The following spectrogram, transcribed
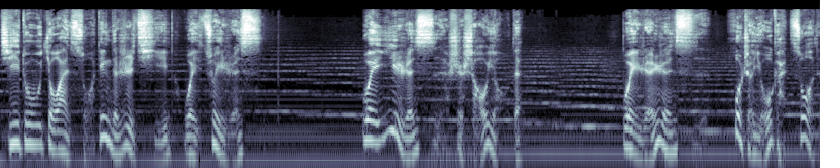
基督就按所定的日期为罪人死。为一人死是少有的，为人人死或者有敢做的，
